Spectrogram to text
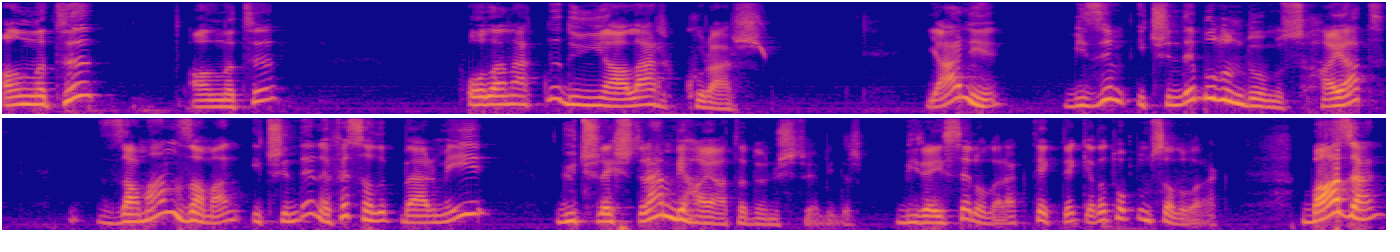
anlatı, anlatı olanaklı dünyalar kurar. Yani bizim içinde bulunduğumuz hayat zaman zaman içinde nefes alıp vermeyi güçleştiren bir hayata dönüştürebilir. Bireysel olarak, tek tek ya da toplumsal olarak. Bazen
